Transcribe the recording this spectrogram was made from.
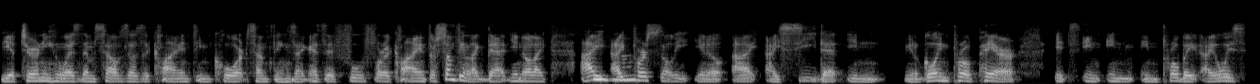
the attorney who has themselves as a client in court, something like as a fool for a client or something like that. You know, like I mm-hmm. I personally, you know, I I see that in you know going pro per, it's in in in probate. I always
